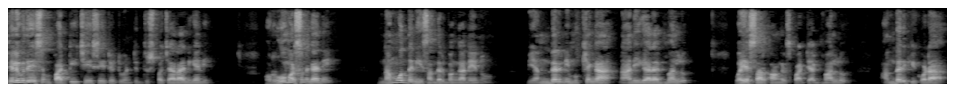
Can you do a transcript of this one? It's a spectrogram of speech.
తెలుగుదేశం పార్టీ చేసేటటువంటి దుష్ప్రచారాన్ని కానీ రూమర్స్ని కానీ నమ్మొద్దని ఈ సందర్భంగా నేను మీ అందరినీ ముఖ్యంగా నాని గారి అభిమానులు వైఎస్ఆర్ కాంగ్రెస్ పార్టీ అభిమానులు అందరికీ కూడా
